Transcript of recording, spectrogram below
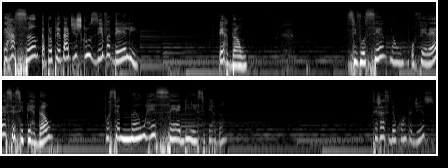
Terra santa, propriedade exclusiva dele. Perdão. Se você não oferece esse perdão, você não recebe esse perdão. Você já se deu conta disso?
